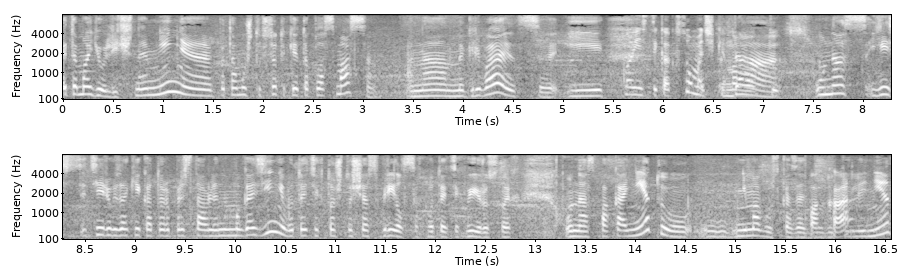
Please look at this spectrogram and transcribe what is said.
это мое личное мнение, потому что все-таки это пластмасса, она нагревается и... Но есть и как сумочки, но да, тут... у нас есть те рюкзаки, которые представлены в магазине, вот этих, то, что сейчас в рилсах, вот этих вирусных, у нас пока нету, не могу сказать, пока? будут или нет.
